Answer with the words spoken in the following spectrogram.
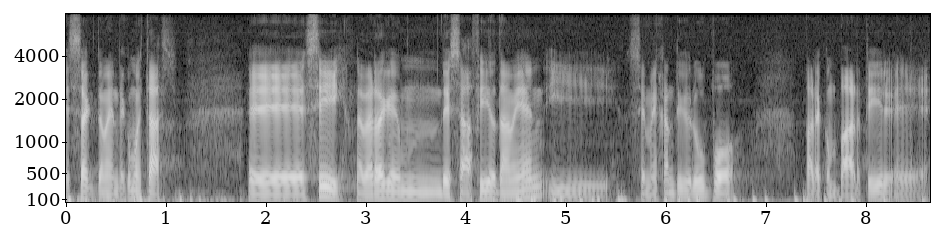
Exactamente, ¿cómo estás? Eh, sí, la verdad que un desafío también y semejante grupo para compartir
